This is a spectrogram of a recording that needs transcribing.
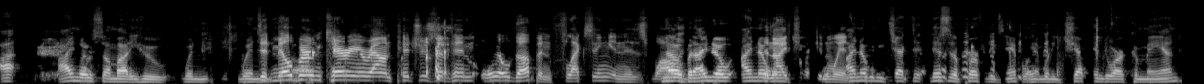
I, I I know somebody who when when Did Milburn carry around pictures of him oiled up and flexing in his uh, wallet? no, but I know I know when I fucking win. I know when he checked it. This is a perfect example of him when he checked into our command.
